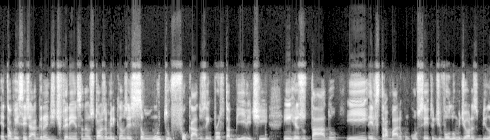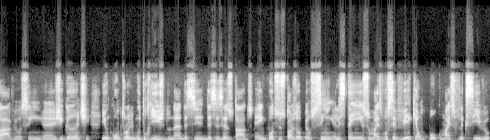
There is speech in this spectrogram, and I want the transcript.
é, talvez seja a grande diferença, né? Os stories americanos eles são muito focados em profitability, em resultado e eles trabalham com o conceito de volume de horas bilável assim é, gigante e um controle muito rígido, né, desse, desses resultados. Enquanto os stories europeus, sim, eles têm isso, mas você vê que é um pouco mais flexível.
